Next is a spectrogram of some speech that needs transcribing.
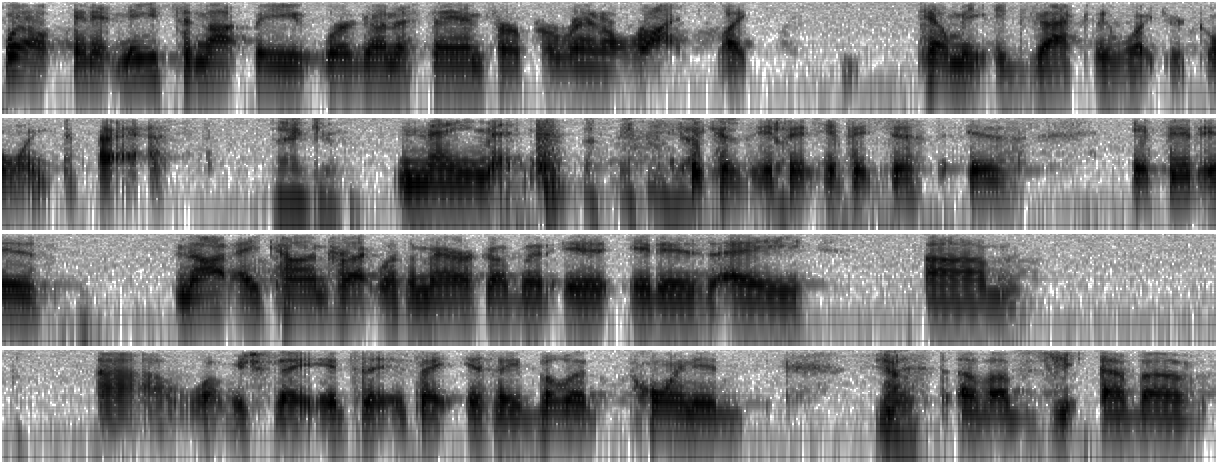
Well, and it needs to not be we're going to stand for parental rights. Like, tell me exactly what you're going to pass. Thank you. Name it, because if it if it just is, if it is not a contract with America, but it, it is a, um, uh, what we should say, it's a it's a it's a bullet pointed list of of of, of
